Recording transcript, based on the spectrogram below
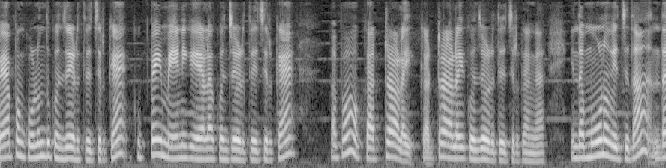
வேப்பம் கொழுந்து கொஞ்சம் எடுத்து வச்சுருக்கேன். குப்பை மேனிக்கு இலை கொஞ்சம் எடுத்து வச்சுருக்கேன். அப்போ கற்றாழை கற்றாழை கொஞ்சம் எடுத்து வச்சுருக்கேங்க. இந்த மூணு வச்சு தான் இந்த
